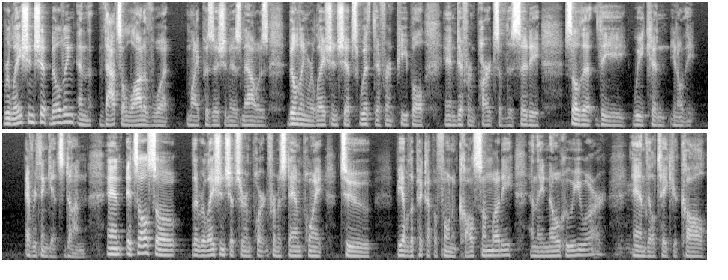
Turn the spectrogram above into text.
relationship building, and that's a lot of what my position is now is building relationships with different people in different parts of the city so that the we can you know the everything gets done. And it's also the relationships are important from a standpoint to be able to pick up a phone and call somebody and they know who you are and they'll take your call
